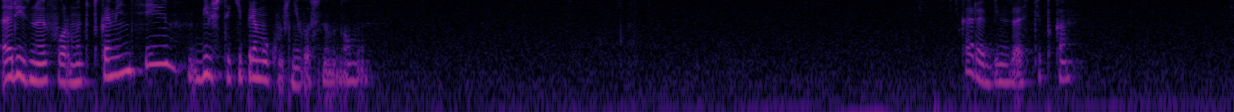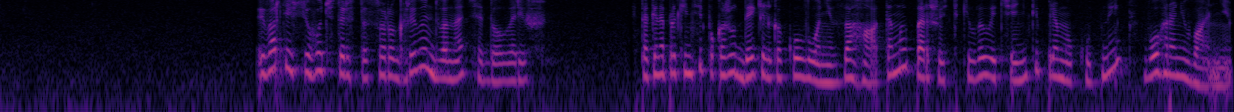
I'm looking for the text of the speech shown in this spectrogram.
Різної форми тут камінці, більш такі прямокутні в основному. Карабін застіпка. І вартість всього 440 гривень 12 доларів. Так і наприкінці покажу декілька колонів за гатами. Перший такий величенький, прямокутний в огранюванні.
